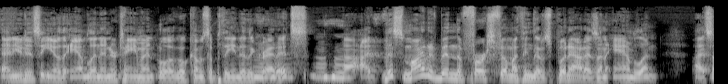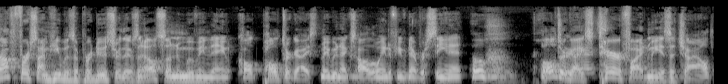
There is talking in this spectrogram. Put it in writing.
and you did see, you know, the Amblin Entertainment logo comes up at the end of the Mhm, credits. mhm. Uh, I, this might have been the first film I think that was put out as an Amblin. Uh, it's not the first time he was a producer. There's also a movie name called Poltergeist. Maybe next Halloween if you've never seen it. Oh, Poltergeist terrified me as a child.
